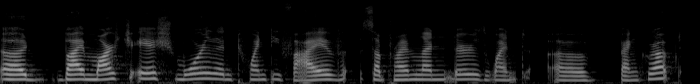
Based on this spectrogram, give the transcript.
uh, by March ish, more than 25 subprime lenders went uh, bankrupt.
